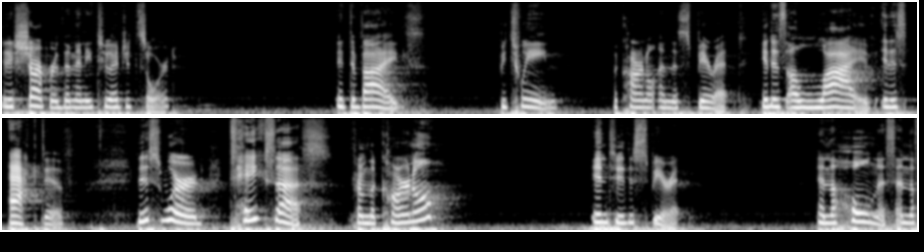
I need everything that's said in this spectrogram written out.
It is sharper than any two edged sword. It divides between the carnal and the spirit. It is alive, it is active. This word takes us from the carnal into the spirit and the wholeness and the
